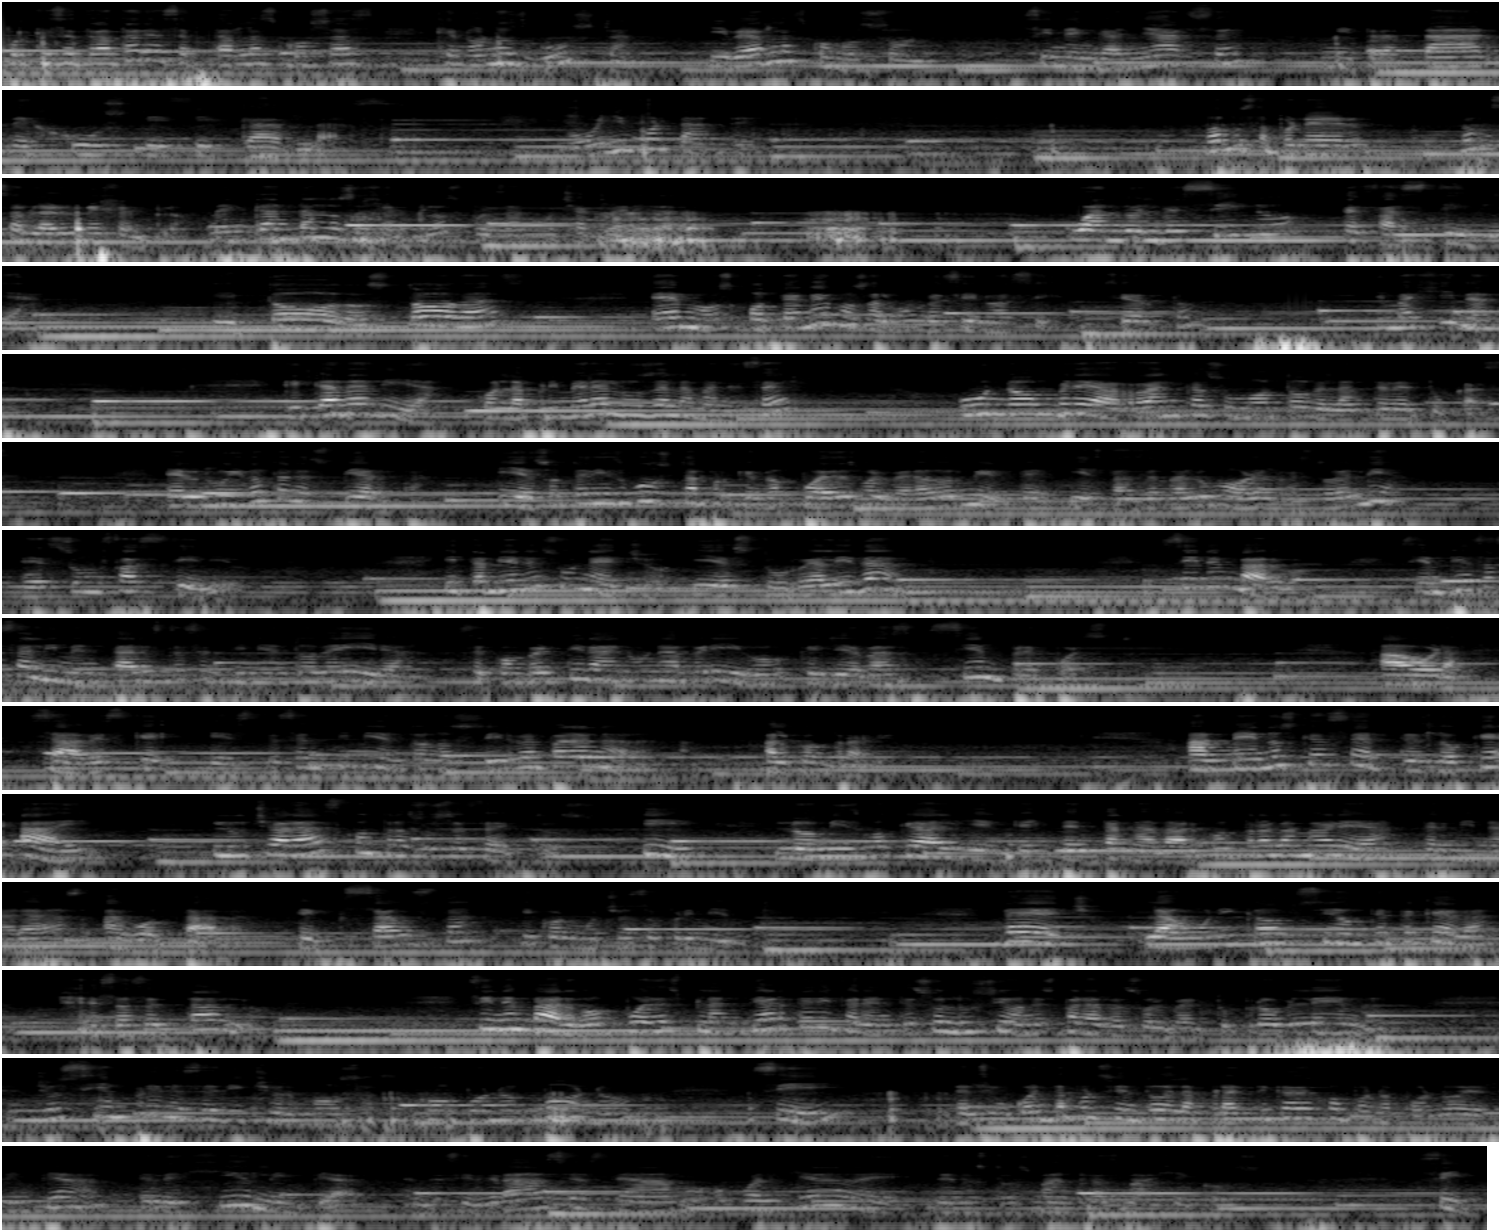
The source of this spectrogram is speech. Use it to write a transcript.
porque se trata de aceptar las cosas que no nos gustan y verlas como son, sin engañarse ni tratar de justificarlas. Muy importante. Vamos a poner Vamos a hablar de un ejemplo. Me encantan los ejemplos, pues dan mucha claridad. Cuando el vecino te fastidia, y todos, todas, hemos o tenemos algún vecino así, ¿cierto? Imagina que cada día, con la primera luz del amanecer, un hombre arranca su moto delante de tu casa. El ruido te despierta y eso te disgusta porque no puedes volver a dormirte y estás de mal humor el resto del día es un fastidio. Y también es un hecho y es tu realidad. Sin embargo, si empiezas a alimentar este sentimiento de ira, se convertirá en un abrigo que llevas siempre puesto. Ahora, sabes que este sentimiento no sirve para nada, al contrario. A menos que aceptes lo que hay, lucharás contra sus efectos y lo mismo que alguien que intenta nadar contra la marea, terminarás agotada, exhausta y con mucho sufrimiento. De hecho, la única opción que te queda es aceptarlo. Sin embargo, puedes plantearte diferentes soluciones para resolver tu problema. Yo siempre les he dicho, hermosas, Ho'oponopono, sí, el 50% de la práctica de Ho'oponopono es limpiar, elegir limpiar, es decir, gracias, te amo o cualquiera de, de nuestros mantras mágicos. Sí,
